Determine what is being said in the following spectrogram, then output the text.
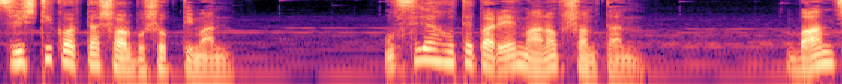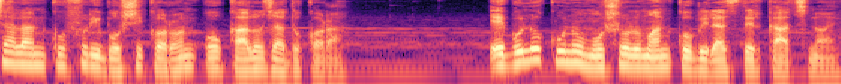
সৃষ্টিকর্তা সর্বশক্তিমান। উসিলা হতে পারে মানব সন্তান। বান চালান, কুফুরি, বশীকরণ ও কালো জাদু করা। এগুলো কোনো মুসলমান কবিরাজদের কাজ নয়।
